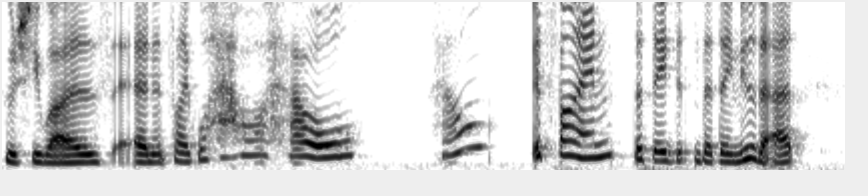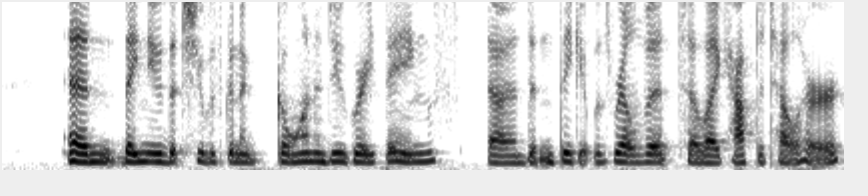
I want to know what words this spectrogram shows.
who she was and it's like, well, how how how? It's fine that they did, that they knew that and they knew that she was going to go on and do great things. Uh, didn't think it was relevant to like have to tell her.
